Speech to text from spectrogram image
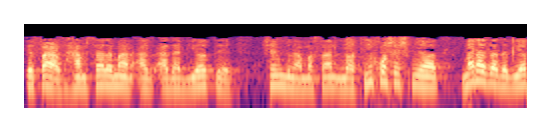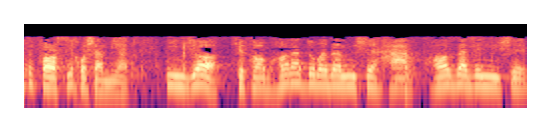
به فرض همسر من از ادبیات چه می‌دونم مثلا لاتین خوشش میاد من از ادبیات فارسی خوشم میاد. اینجا کتاب ها رد و بدل میشه حرف ها زده میشه.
